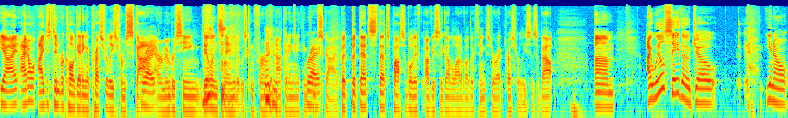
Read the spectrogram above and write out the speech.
Yeah, I, I don't. I just didn't recall getting a press release from Sky. Right. I remember seeing Dylan saying that it was confirmed, but not getting anything Right. from Sky. But but that's that's possible. They've obviously got a lot of other things to write press releases about. Um, I will say though, Joe, you know,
